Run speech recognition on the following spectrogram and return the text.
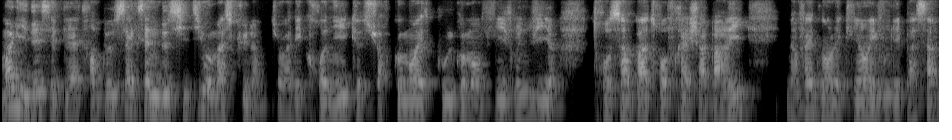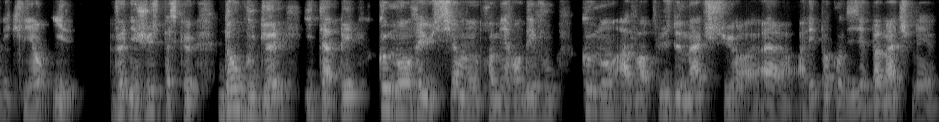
Moi, l'idée, c'était être un peu Sex and the City au masculin. Tu vois, des chroniques sur comment être cool, comment vivre une vie trop sympa, trop fraîche à Paris. Mais en fait, non, les clients, ils voulaient pas ça. Les clients, ils venez juste parce que dans Google, il tapait comment réussir mon premier rendez-vous, comment avoir plus de matchs sur, euh, à l'époque on disait pas match, mais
